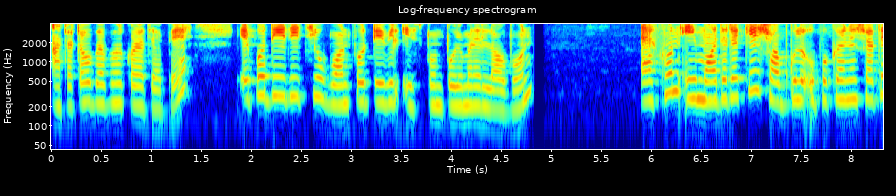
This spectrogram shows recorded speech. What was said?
আটাটাও ব্যবহার করা যাবে। এরপর দিয়ে দিচ্ছি ওয়ান ফোর টেবিল স্পুন পরিমাণে লবণ। এখন এই ময়দাটাকে সবগুলো উপকরণের সাথে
